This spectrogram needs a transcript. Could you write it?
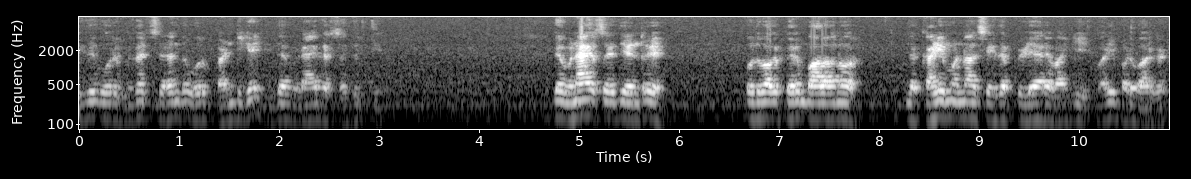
இது ஒரு மிக சிறந்த ஒரு பண்டிகை இந்த விநாயகர் சதுர்த்தி. இந்த விநாயகர் சதுர்த்தி என்று பொதுவாக பெரும்பாலானோர் இந்த களிமண்ணால் செய்த பிள்ளையாரை வாங்கி வழிபடுவார்கள்.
